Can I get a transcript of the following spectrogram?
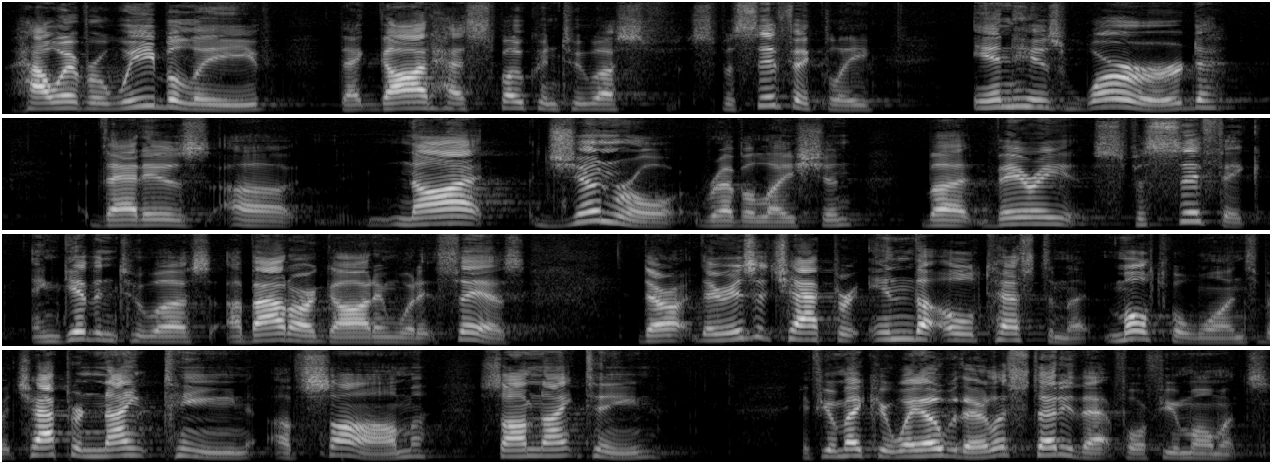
However, we believe that God has spoken to us specifically in His Word that is uh, not general revelation, but very specific and given to us about our God and what it says. There, are, there is a chapter in the Old Testament, multiple ones, but chapter 19 of Psalm, Psalm 19. If you'll make your way over there, let's study that for a few moments.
